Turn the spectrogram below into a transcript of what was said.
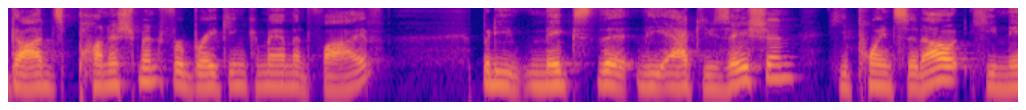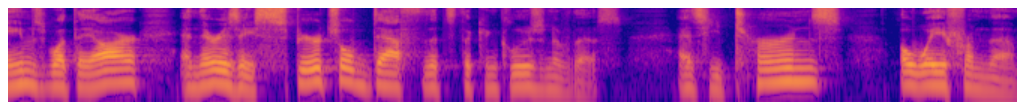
God's punishment for breaking Commandment 5. But he makes the, the accusation, he points it out, he names what they are, and there is a spiritual death that's the conclusion of this as he turns away from them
